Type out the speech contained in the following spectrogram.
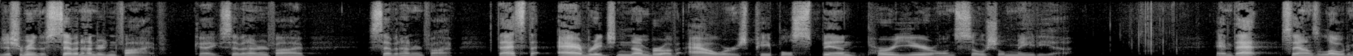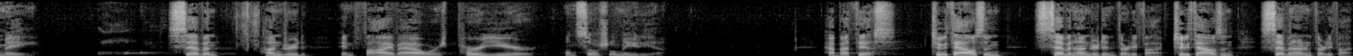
just remember the 705, okay? 705, 705. That's the average number of hours people spend per year on social media. And that sounds low to me. 705 hours per year on social media. How about this? 2,735. 2,735.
